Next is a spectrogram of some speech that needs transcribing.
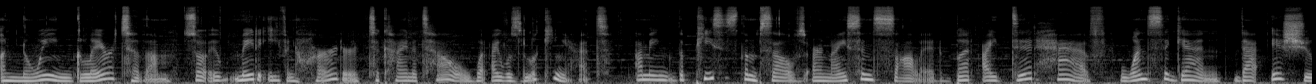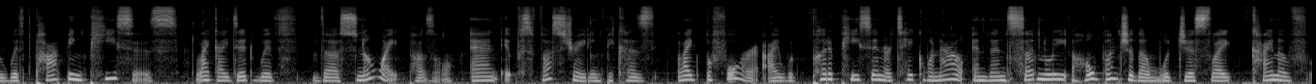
annoying glare to them. So it made it even harder to kind of tell what I was looking at. I mean, the pieces themselves are nice and solid, but I did have, once again, that issue with popping pieces like I did with the Snow White puzzle. And it was frustrating because, like before, I would put a piece in or take one out, and then suddenly a whole bunch of them would just like kind of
